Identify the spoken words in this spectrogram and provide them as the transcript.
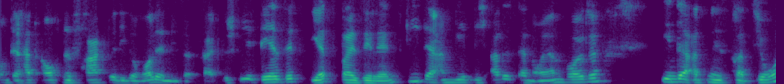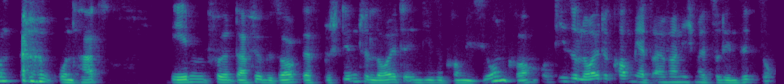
und der hat auch eine fragwürdige Rolle in dieser Zeit gespielt. Der sitzt jetzt bei Zelensky, der angeblich alles erneuern wollte in der Administration und hat eben für, dafür gesorgt, dass bestimmte Leute in diese Kommission kommen und diese Leute kommen jetzt einfach nicht mehr zu den Sitzungen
